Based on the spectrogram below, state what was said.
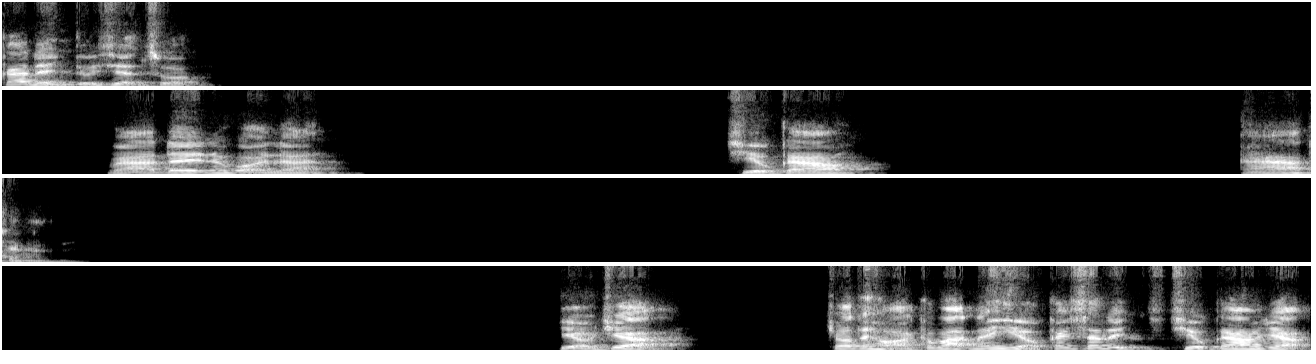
các đỉnh đối diện xuống. Và đây nó gọi là chiều cao. AH chẳng hạn. Hiểu chưa ạ? Cho thầy hỏi các bạn đã hiểu cách xác định chiều cao chưa ạ?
